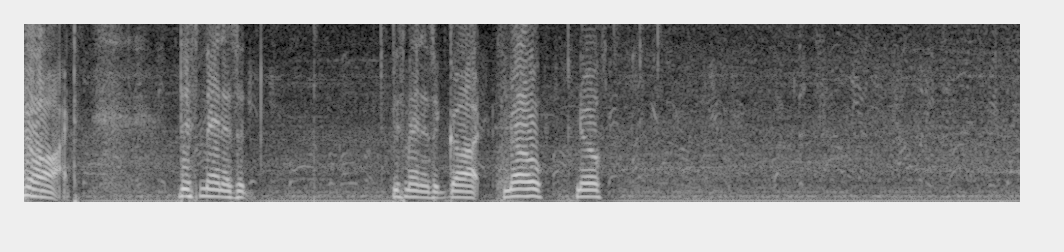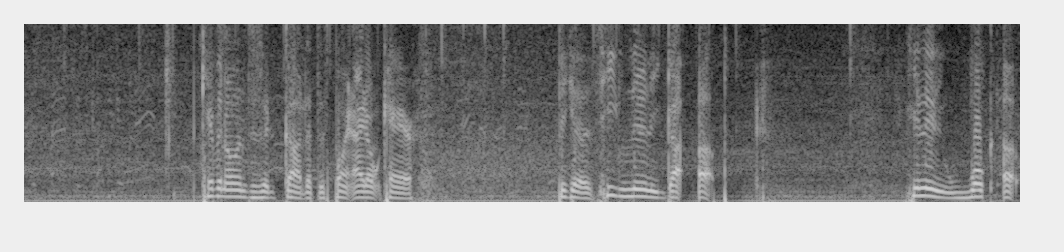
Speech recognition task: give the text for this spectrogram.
god. This man is a. This man is a god. No, no. Kevin Owens is a god at this point. I don't care. Because he literally got up. He literally woke up.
